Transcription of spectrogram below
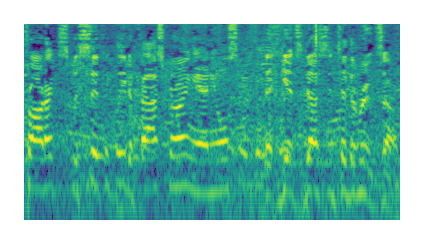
product specifically to fast-growing annuals that gets dusted to the root zone.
